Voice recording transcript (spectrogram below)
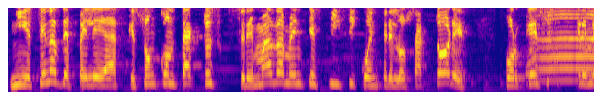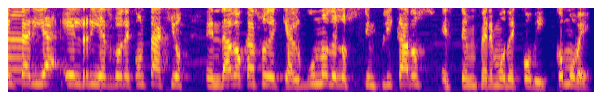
ni escenas de peleas que son contacto extremadamente físico entre los actores, porque eso incrementaría el riesgo de contagio en dado caso de que alguno de los implicados esté enfermo de COVID. ¿Cómo ve?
